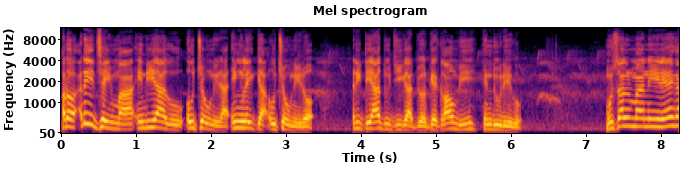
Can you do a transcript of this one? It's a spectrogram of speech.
အဲ့တော့အဲ့ဒီအချိန်မှာအိန္ဒိယကိုအုပ်ချုပ်နေတာအင်္ဂလိပ်ကအုပ်ချုပ်နေတော့အဲ့ဒီတရားသူကြီးကပြောကဲကောင်းပြီဟိန္ဒူတွေကိုမွတ်စလမန်တွေက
